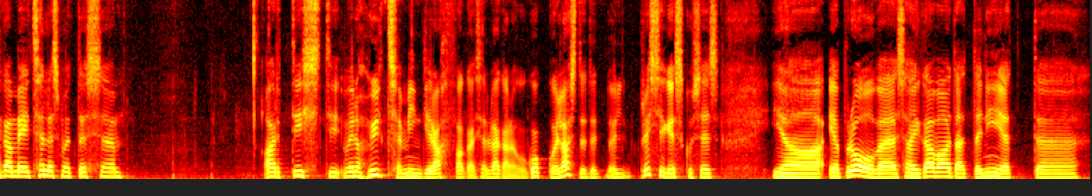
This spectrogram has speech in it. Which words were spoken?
ega meid selles mõttes äh, artisti või noh, üldse mingi rahvaga seal väga nagu kokku ei lastud, et olid pressikeskuses ja, ja proove sai ka vaadata nii, et äh,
